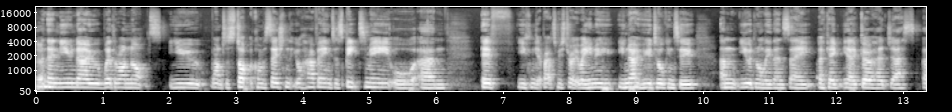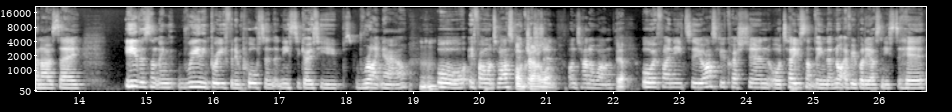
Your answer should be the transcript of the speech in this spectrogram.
And then you know whether or not you want to stop a conversation that you're having to speak to me, or um, if you can get back to me straight away. You know you know who you're talking to, and you would normally then say, "Okay, yeah, go ahead, Jess," and I would say either something really brief and important that needs to go to you right now, or if I want to ask you On a question one. on channel one, Yep. or if I need to ask you a question or tell you something that not everybody else needs to hear,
